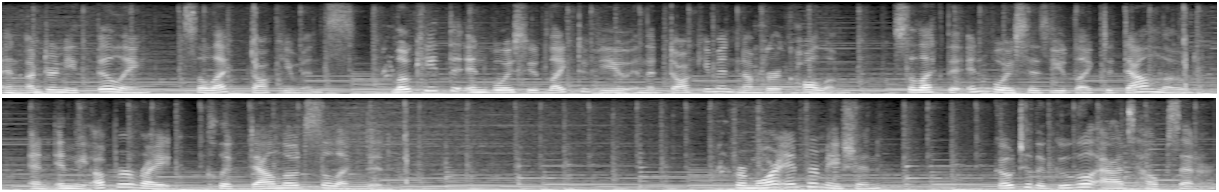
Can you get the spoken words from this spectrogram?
and underneath Billing, select Documents. Locate the invoice you'd like to view in the Document Number column. Select the invoices you'd like to download, and in the upper right, click Download Selected. For more information, go to the Google Ads Help Center.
